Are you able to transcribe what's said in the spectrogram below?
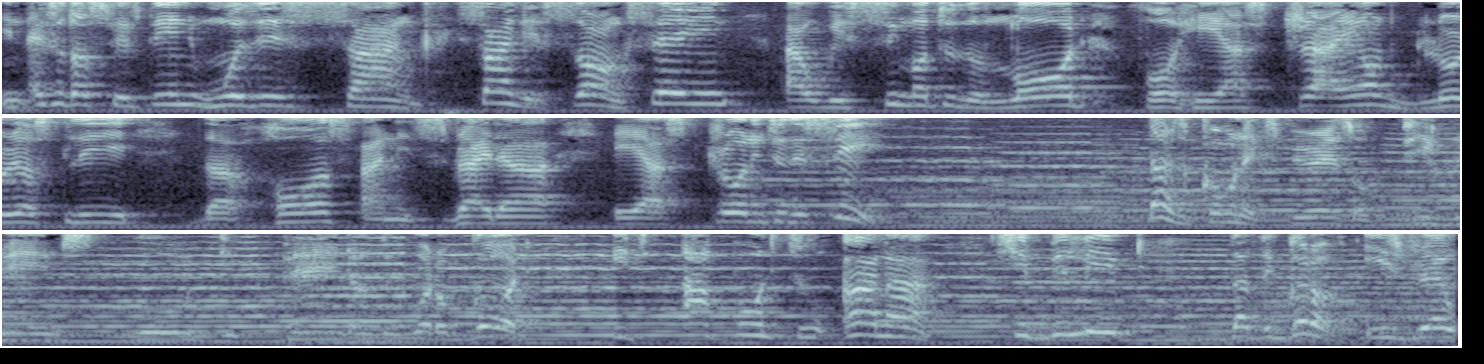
In Exodus 15, Moses sang, sang a song saying, I will sing unto the Lord, for he has triumphed gloriously. The horse and its rider he has thrown into the sea. That's a common experience of pilgrims who depend on the word of God. It happened to Anna. She believed that the God of Israel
